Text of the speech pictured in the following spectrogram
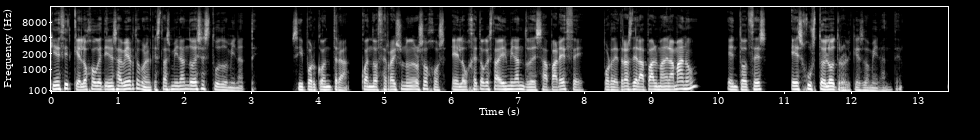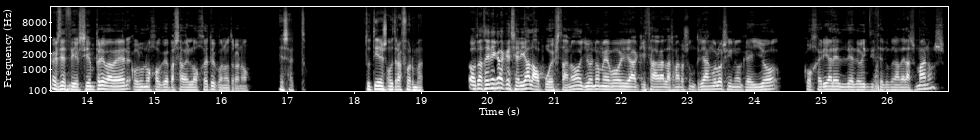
quiere decir que el ojo que tienes abierto con el que estás mirando ese es tu dominante. Si por contra, cuando cerráis uno de los ojos, el objeto que estabais mirando desaparece por detrás de la palma de la mano, entonces es justo el otro el que es dominante. Es decir, siempre va a haber con un ojo que pasa a ver el objeto y con otro no. Exacto. Tú tienes otra forma. Otra técnica que sería la opuesta, ¿no? Yo no me voy a quizá a las manos un triángulo, sino que yo cogería el dedo índice de una de las manos,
